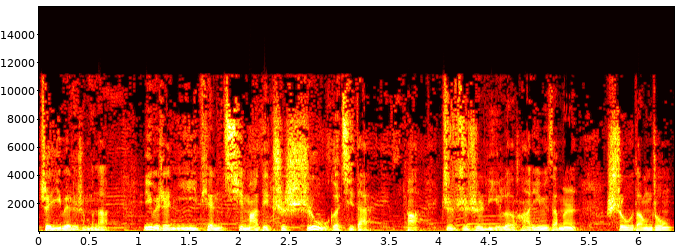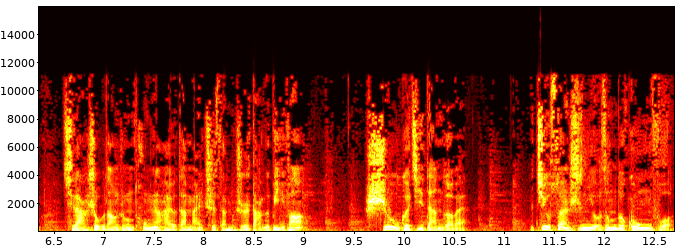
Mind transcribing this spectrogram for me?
这意味着什么呢？意味着你一天起码得吃十五个鸡蛋啊！这只是理论哈，因为咱们食物当中，其他食物当中同样还有蛋白质，咱们只是打个比方，十五个鸡蛋，各位，就算是你有这么多功夫，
